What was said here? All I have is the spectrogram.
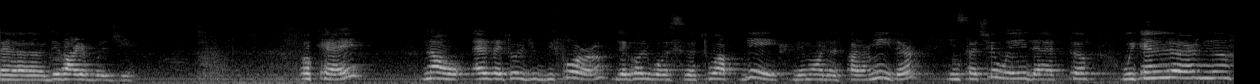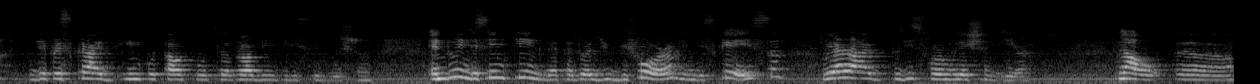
uh, the variable g. Okay, now, as I told you before, the goal was uh, to update the model parameter in such a way that uh, we can learn the prescribed input-output uh, probability distribution. And doing the same thing that I told you before, in this case, we arrived to this formulation here. Now, uh, uh,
